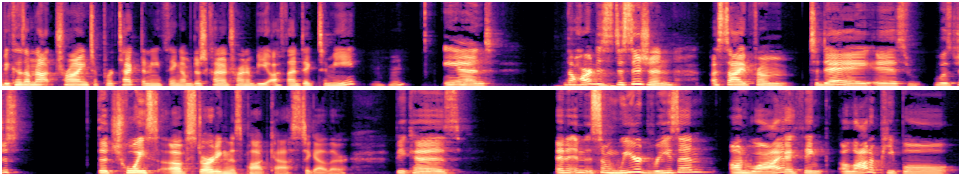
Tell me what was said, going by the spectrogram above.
because I'm not trying to protect anything. I'm just kind of trying to be authentic to me. Mm-hmm. And the hardest decision aside from today is was just the choice of starting this podcast together because and, and some weird reason on why I think a lot of people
